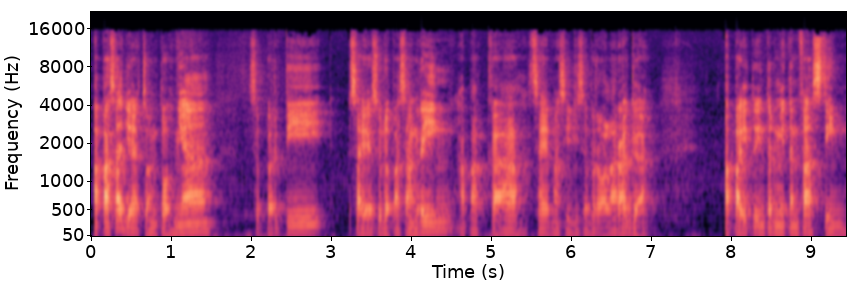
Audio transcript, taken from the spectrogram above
Apa saja contohnya seperti saya sudah pasang ring, apakah saya masih bisa berolahraga? Apa itu intermittent fasting?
